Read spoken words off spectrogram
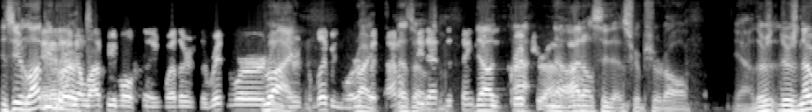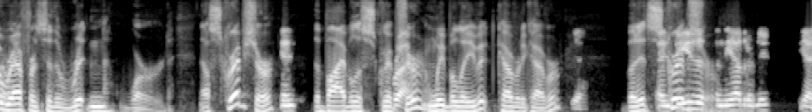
And see, a lot of people I are a lot of people say, "Well, there's the written word Right. there's the living word," right. but I don't That's see that distinction No, in Scripture. I, no, I don't see that in Scripture at all. Yeah, there's there's no reference to the written word. Now, Scripture, And- the Bible is Scripture, and we believe it cover to cover. Yeah. but it's and Scripture. Jesus and the other new yeah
